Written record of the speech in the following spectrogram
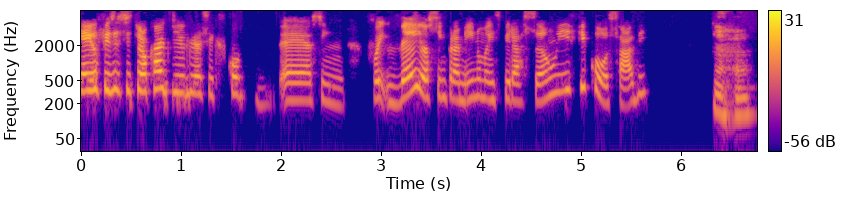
E aí eu fiz esse trocadilho e achei que ficou, é, assim, foi, veio assim pra mim numa inspiração e ficou, sabe? Aham.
